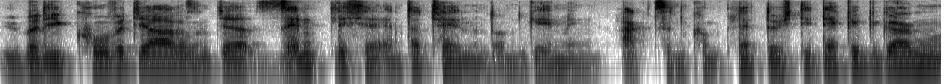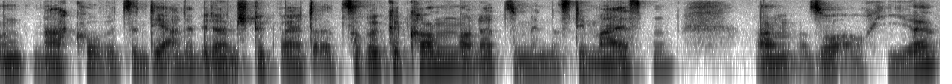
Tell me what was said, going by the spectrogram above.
über die Covid-Jahre sind ja sämtliche Entertainment- und Gaming-Aktien komplett durch die Decke gegangen und nach Covid sind die alle wieder ein Stück weit zurückgekommen oder zumindest die meisten. Ähm, so auch hier.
